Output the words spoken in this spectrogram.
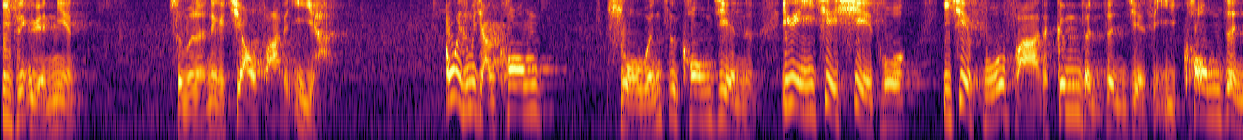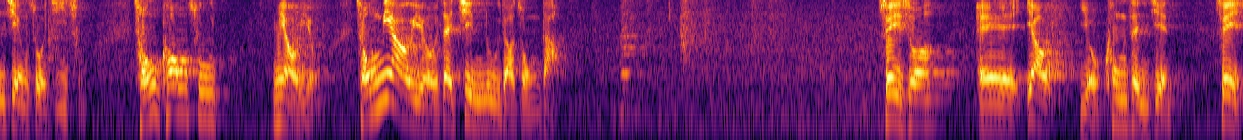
一直缘念什么呢？那个教法的意涵。那为什么讲空所闻之空见呢？因为一切解脱。一切佛法的根本正见是以空正见做基础，从空出妙有，从妙有再进入到中道。所以说，诶，要有空正见，所以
